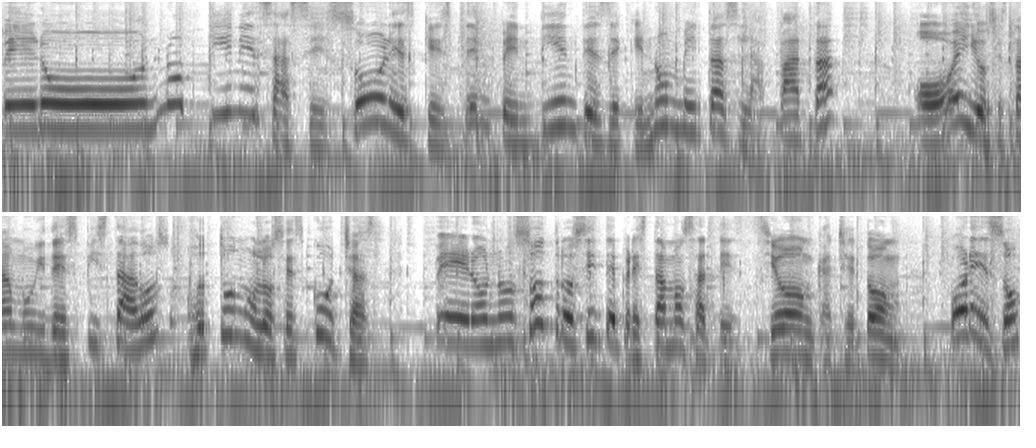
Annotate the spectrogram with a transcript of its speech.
Pero ¿no tienes asesores que estén pendientes de que no metas la pata? O ellos están muy despistados o tú no los escuchas. Pero nosotros sí te prestamos atención, cachetón. Por eso,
